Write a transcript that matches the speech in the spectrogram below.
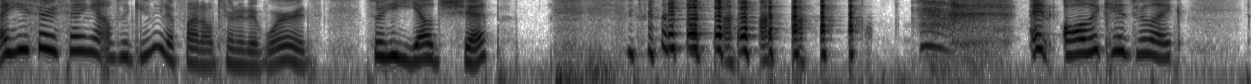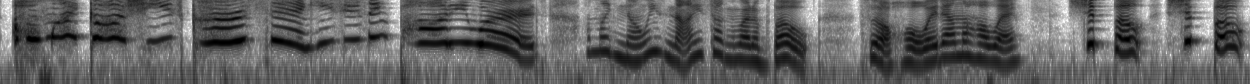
And he started saying it. I was like, you need to find alternative words. So he yelled ship. And all the kids were like, oh my gosh, he's cursing. He's using potty words. I'm like, no, he's not. He's talking about a boat. So the whole way down the hallway, ship boat, ship boat.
